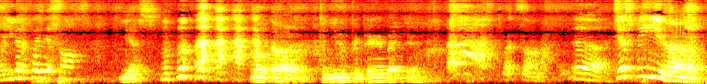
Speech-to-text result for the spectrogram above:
Are you going to play that song? Yes. well, uh, can you prepare it back there? What song? Uh, Just Be You. Uh,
